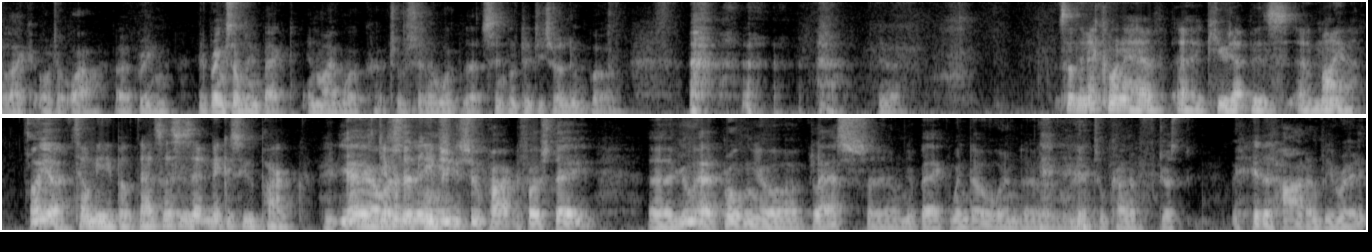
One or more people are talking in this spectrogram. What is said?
like also wow, uh, bring it brings something back in my work uh, to sit and work with that simple digital loop. Uh, you know. So the next one I have uh, queued up is uh, Maya. Oh yeah, Tell me about that. So this is at Mikisew Park. yeah. I was sitting in. Mikisew Park the first day. Uh, you had broken your glass uh, on your back window, and uh, we had to kind of just hit it hard and be ready.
